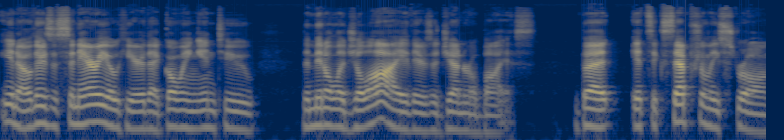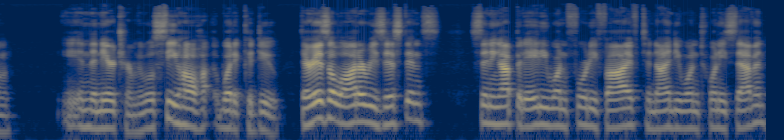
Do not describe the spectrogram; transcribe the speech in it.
you know, there's a scenario here that going into the middle of July, there's a general bias, but it's exceptionally strong in the near term. We'll see how what it could do. There is a lot of resistance sitting up at 81.45 to 91.27,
